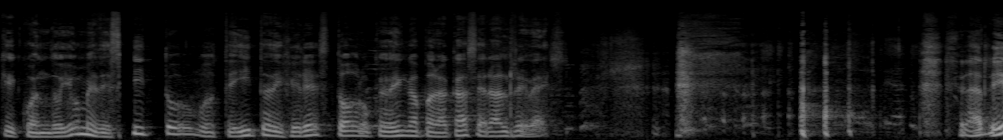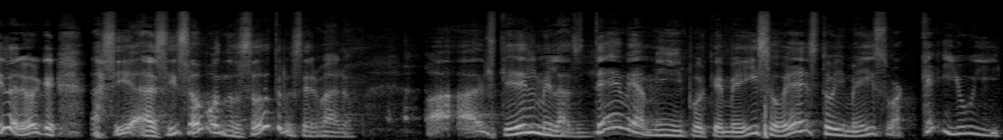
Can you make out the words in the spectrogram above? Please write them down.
que cuando yo me desquito, botellita de Jerez, todo lo que venga para acá será al revés. da risa, ¿no? Porque así, así somos nosotros, hermano. Ah, es que él me las debe a mí porque me hizo esto y me hizo aquello y,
